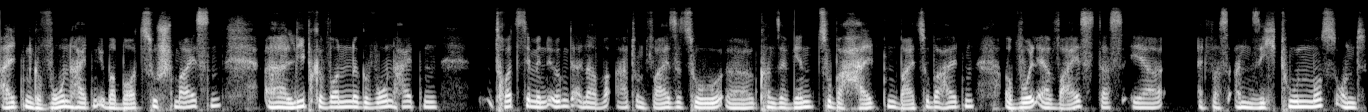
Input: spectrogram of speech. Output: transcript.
alten Gewohnheiten über Bord zu schmeißen, äh, liebgewonnene Gewohnheiten trotzdem in irgendeiner Art und Weise zu äh, konservieren, zu behalten, beizubehalten, obwohl er weiß, dass er etwas an sich tun muss und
